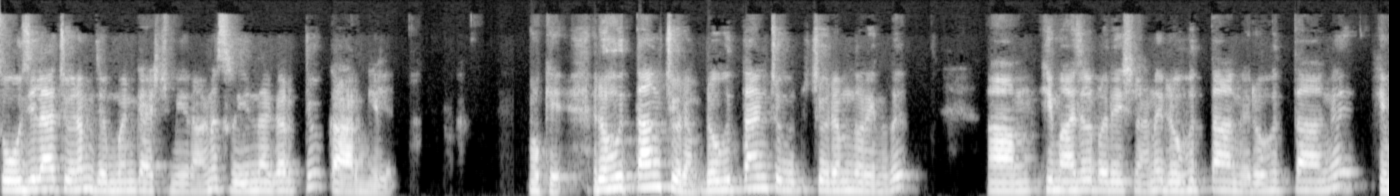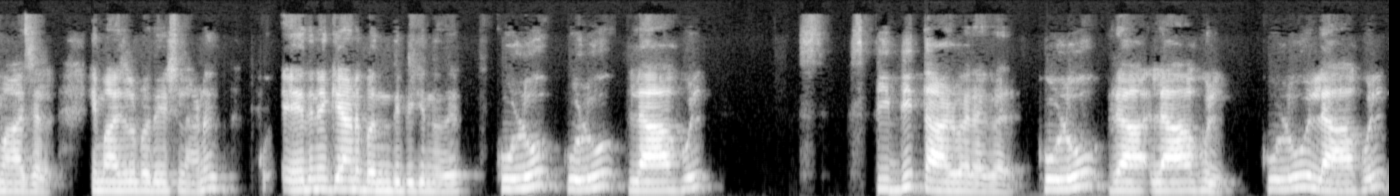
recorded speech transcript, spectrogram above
സോജില ചുരം ജമ്മു ആൻഡ് കാശ്മീർ ആണ് ശ്രീനഗർ ടു കാർഗിൽ. ഓക്കെ രോഹിത്താങ് ചുരം. രോഹിത്താങ് ചുരം എന്ന് പറയുന്നത് ഹിമാചൽ പ്രദേശിലാണ് രോഹുത്താങ്. രോഹുത്താങ് ഹിമാചൽ. ഹിമാചൽ പ്രദേശിലാണ് ഏതിനൊക്കെയാണ് ബന്ധിപ്പിക്കുന്നത്? കുളു കുളു ലാഹുൽ സ്പിതി താഴ്വരകൾ. കുളു ലാഹുൽ. കുളു ലാഹുൽ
